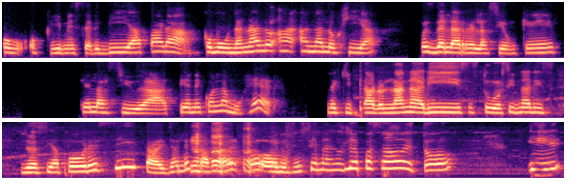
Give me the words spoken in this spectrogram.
o, que me servía para, como una analogía, pues de la relación que, que la ciudad tiene con la mujer. Le quitaron la nariz, estuvo sin nariz. Yo decía, pobrecita, ella le pasa de todo, en esos 100 años le ha pasado de todo y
